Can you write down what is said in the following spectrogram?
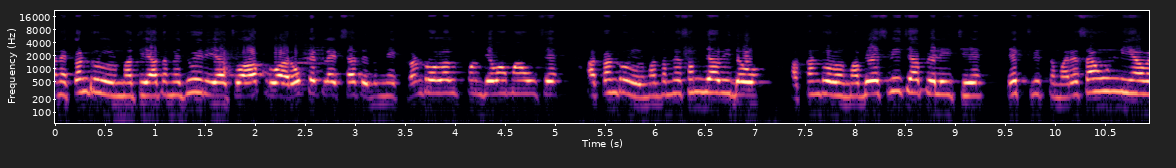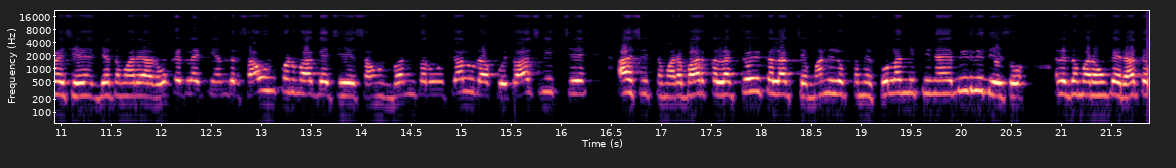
અને કંટ્રોલરમાંથી આ તમે જોઈ રહ્યા છો, આપણું આ રોકેટ લાઇટ સાથે તમને કંટ્રોલર પણ દેવામાં આવશે. આ કંટ્રોલરમાં તમને સમજાવી દઉં. આ કંટ્રોલરમાં બે સ્વિચ આપેલી છે. એક સ્વિચ તમારે સાઉન્ડની આવે છે, જે તમારે આ રોકેટ લાઇટની અંદર સાઉન્ડ પણ વાગે છે. સાઉન્ડ બંધ કરવું ચાલુ રાખવું હોય તો આ સ્વિચ છે. આ સ્વિચ તમારા બાર કલાક, ચોવીસ કલાક છે. માની લો તમે સોલારની પિન અહીંયા બીડવી દેશો, એટલે તમારે હું કે રાતે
